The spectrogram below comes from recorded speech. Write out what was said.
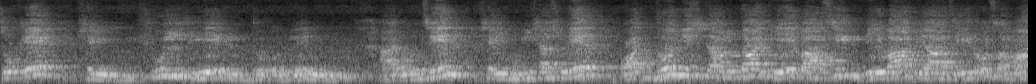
চোখে সেই শুল দিয়ে বিদ্ধ করলেন আর বলছেন সেই মহিষাসুরের অর্ধ নিষ্ক্রান্ত এ বাসিদ দেবা বিরাজেন সমা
